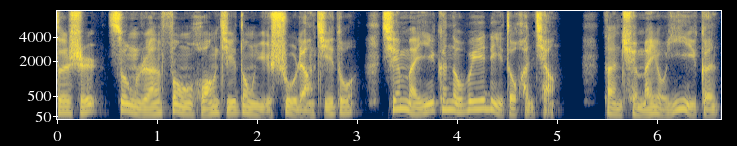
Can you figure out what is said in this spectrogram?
此时，纵然凤凰极冻雨数量极多，且每一根的威力都很强，但却没有一根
